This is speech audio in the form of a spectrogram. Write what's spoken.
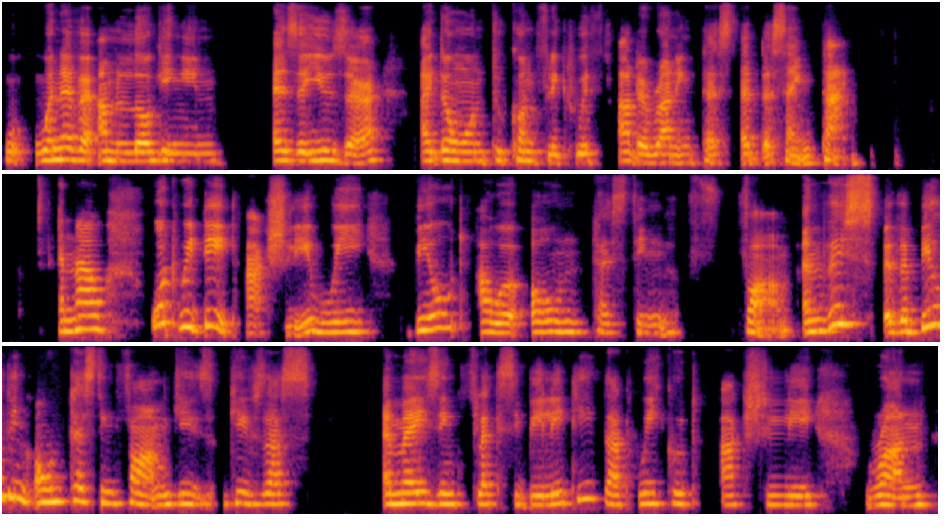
whenever I'm logging in as a user, I don't want to conflict with other running tests at the same time. And now what we did actually, we built our own testing farm. And this, the building own testing farm gives, gives us amazing flexibility that we could actually run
